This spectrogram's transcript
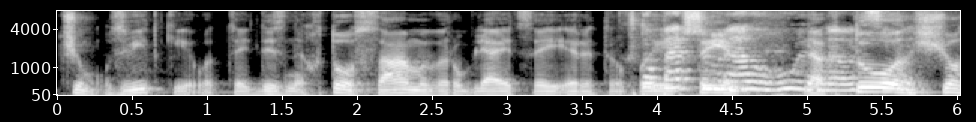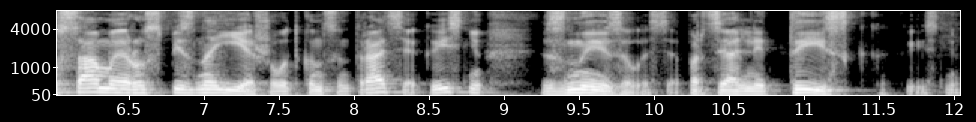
Чому? Звідки от цей дизне? Хто саме виробляє цей еритропоетин? Хто першим реагує да, на Хто оці? що саме розпізнає, що от концентрація кисню знизилася, парціальний тиск кисню.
